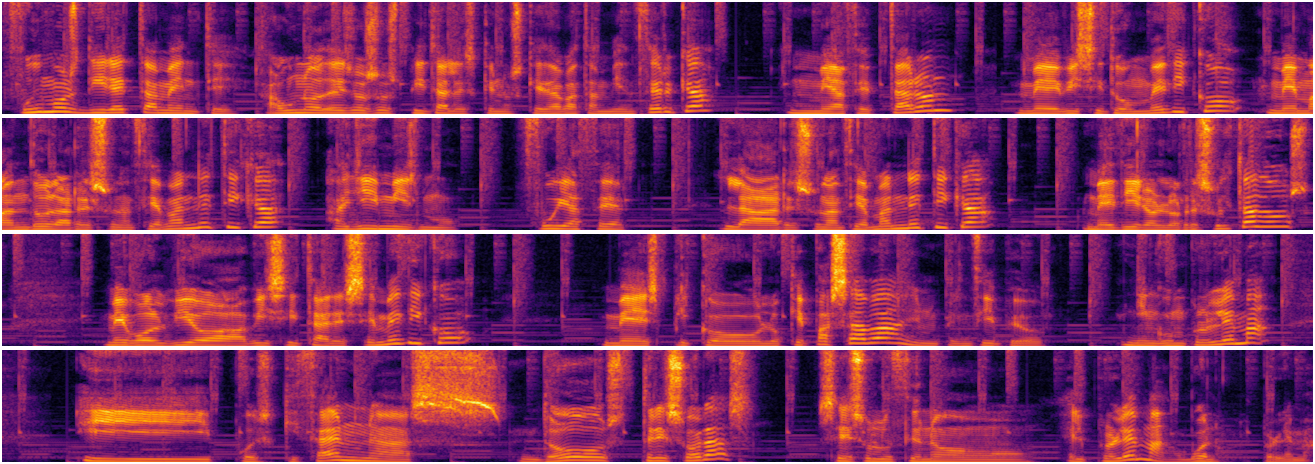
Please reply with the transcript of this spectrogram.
Fuimos directamente a uno de esos hospitales que nos quedaba también cerca, me aceptaron, me visitó un médico, me mandó la resonancia magnética, allí mismo fui a hacer la resonancia magnética, me dieron los resultados, me volvió a visitar ese médico, me explicó lo que pasaba, en principio ningún problema, y pues quizá en unas dos, tres horas se solucionó el problema. Bueno, el problema.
